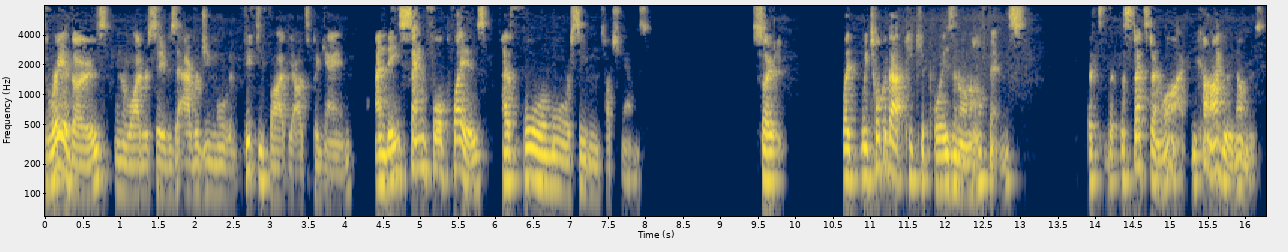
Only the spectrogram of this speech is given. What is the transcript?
three of those in the wide receivers are averaging more than 55 yards per game. And these same four players have four or more receiving touchdowns. So, like, we talk about pick your poison on offense. It's, the, the stats don't lie. You can't argue with numbers.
